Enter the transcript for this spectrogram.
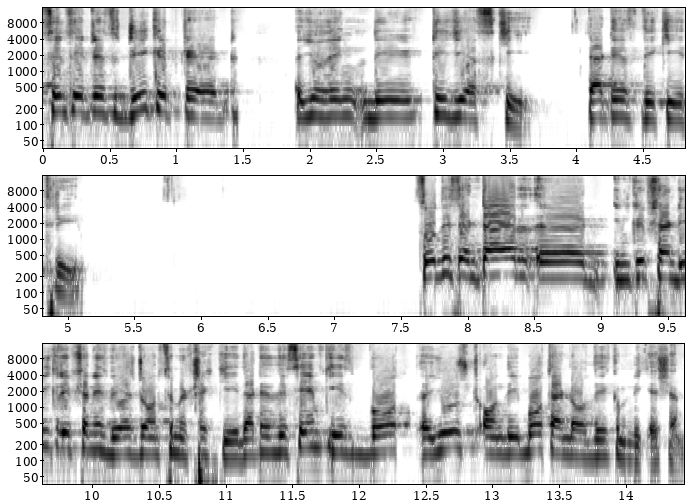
since it is decrypted using the TGS key, that is the key 3. So this entire uh, encryption and decryption is based on symmetric key. That is the same key is both uh, used on the both end of the communication.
